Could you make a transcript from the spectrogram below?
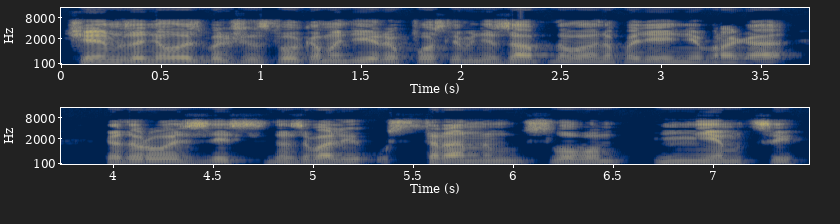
Чем занялось большинство командиров после внезапного нападения врага, которого здесь называли странным словом «немцы»,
